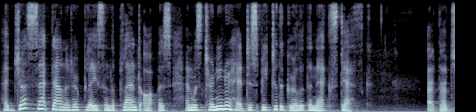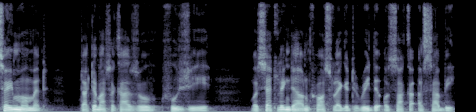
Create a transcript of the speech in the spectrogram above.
had just sat down at her place in the plant office and was turning her head to speak to the girl at the next desk. At that same moment, Dr. Masakazu Fujii was settling down cross legged to read the Osaka Asahi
